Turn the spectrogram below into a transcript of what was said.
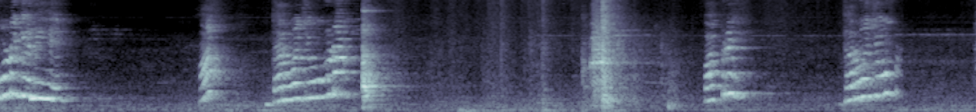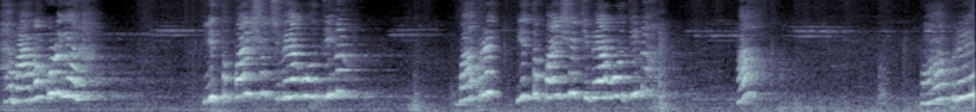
कुठं गेली हे हा दरवाजा उघडा बापरे दरवाजा उघड हा बाबा कुठे गेला इथं पैशाची बॅग होती ना बापरे इथं पैशाची बॅग होती ना हा बापरे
